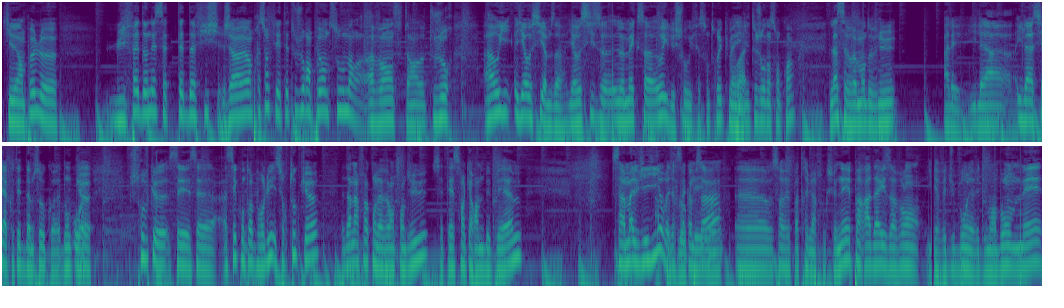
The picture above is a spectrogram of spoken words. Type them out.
qui est un peu le lui fait donner cette tête d'affiche. J'avais l'impression qu'il était toujours un peu en dessous non, avant. C'était un- toujours ah oui, il y a aussi Hamza, il y a aussi ce- le mec ça, oui, il est chaud, il fait son truc, mais Ouais. il est toujours dans son coin. Là, c'est vraiment devenu Allez, il est, à- il est assis à côté de Damso quoi. Donc Ouais. euh, je trouve que c'est assez content pour lui et surtout que la dernière fois qu'on l'avait entendu, c'était 140 BPM. Ça a mal vieilli, Un on va dire ça comme ça. ouais. Euh, ça avait pas très bien fonctionné. Paradise avant, il y avait du bon, il y avait du moins bon, mais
